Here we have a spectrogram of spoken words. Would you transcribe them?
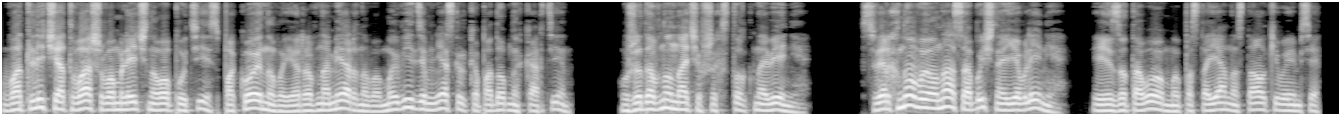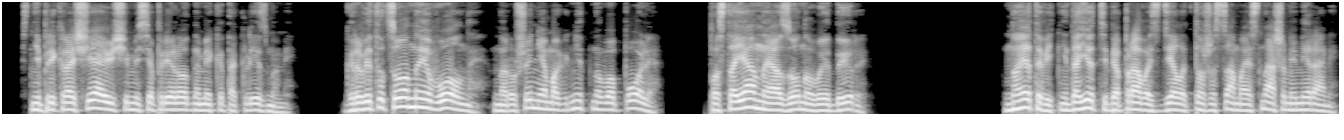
В отличие от вашего Млечного Пути, спокойного и равномерного, мы видим несколько подобных картин, уже давно начавших столкновение. Сверхновые у нас обычное явление, и из-за того мы постоянно сталкиваемся с непрекращающимися природными катаклизмами. Гравитационные волны, нарушение магнитного поля, постоянные озоновые дыры. Но это ведь не дает тебе права сделать то же самое с нашими мирами.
